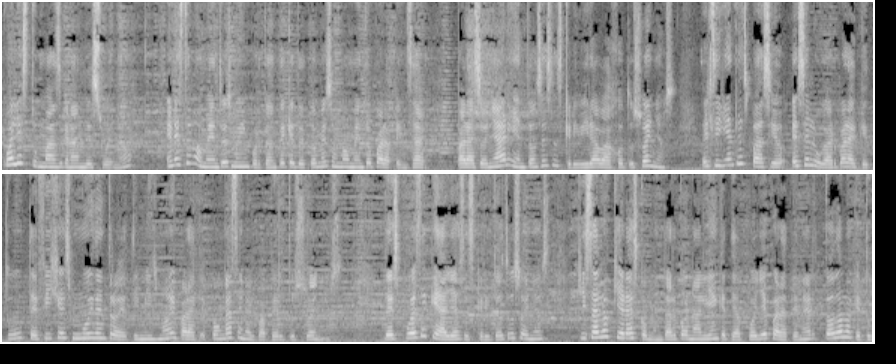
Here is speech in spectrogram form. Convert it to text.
¿Cuál es tu más grande sueño? En este momento es muy importante que te tomes un momento para pensar, para soñar y entonces escribir abajo tus sueños. El siguiente espacio es el lugar para que tú te fijes muy dentro de ti mismo y para que pongas en el papel tus sueños. Después de que hayas escrito tus sueños, quizá lo quieras comentar con alguien que te apoye para tener todo lo que tú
